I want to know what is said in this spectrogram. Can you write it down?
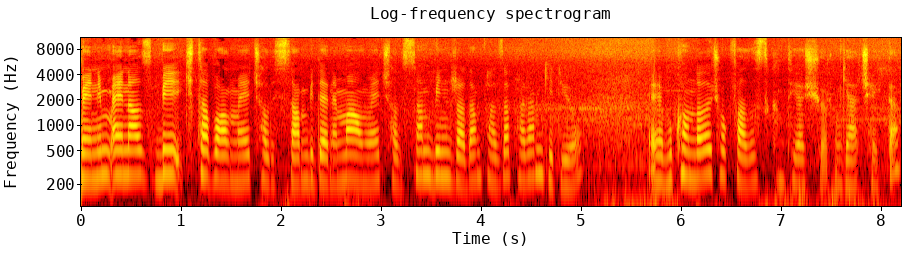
benim en az bir kitap almaya çalışsam, bir deneme almaya çalışsam 1000 liradan fazla param gidiyor. E, bu konuda da çok fazla sıkıntı yaşıyorum gerçekten.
